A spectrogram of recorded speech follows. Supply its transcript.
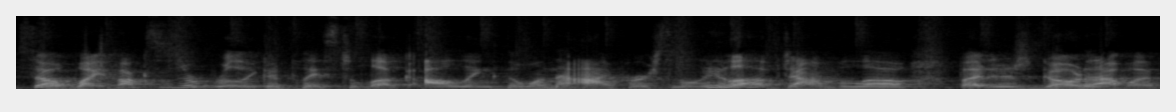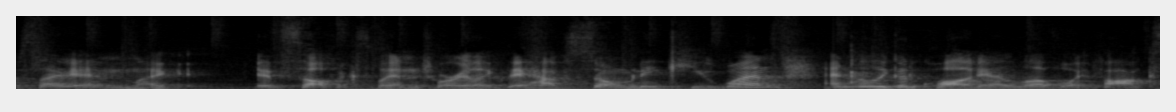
So White Fox is a really good place to look. I'll link the one that I personally love down below, but just go to that website and like it's self-explanatory. Like they have so many cute ones and really good quality. I love White Fox.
